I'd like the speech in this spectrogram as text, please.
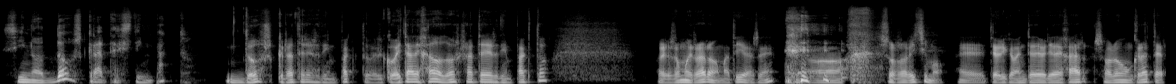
sino dos cráteres de impacto. Dos cráteres de impacto. El cohete ha dejado dos cráteres de impacto. Pues eso es muy raro, Matías. ¿eh? eso es rarísimo. Eh, teóricamente debería dejar solo un cráter.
